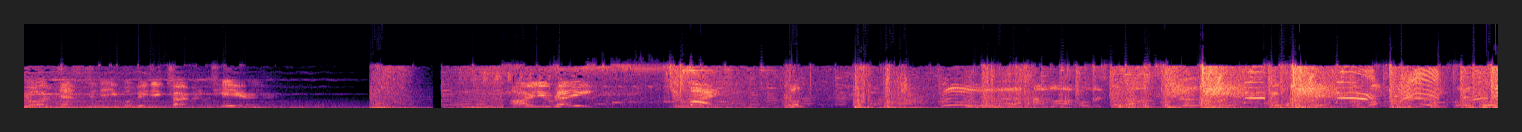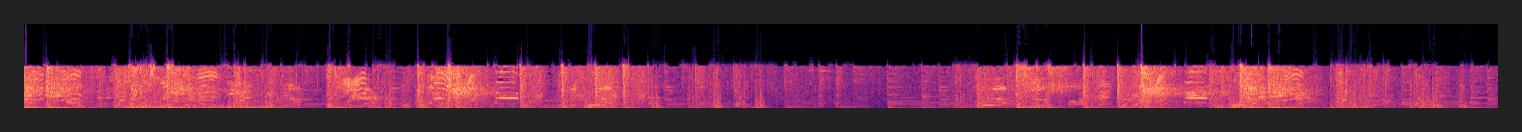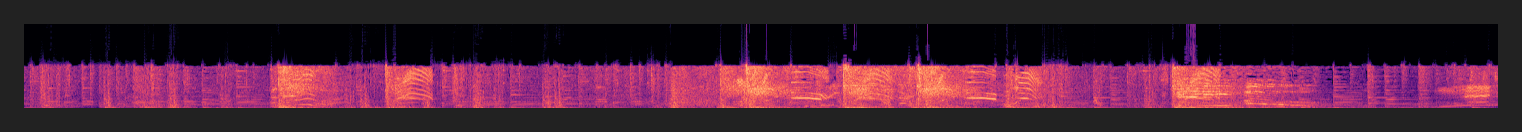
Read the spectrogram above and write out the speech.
Your destiny will be determined here. Are you ready? Fight!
